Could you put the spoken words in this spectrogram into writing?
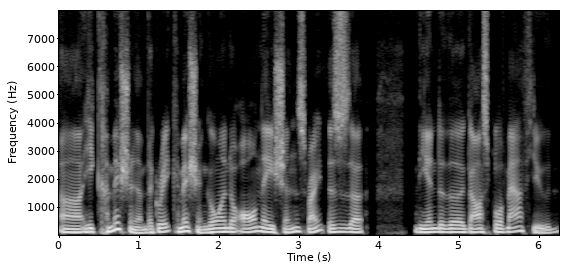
uh, he commissioned them, the Great Commission, go into all nations, right? This is the, the end of the Gospel of Matthew.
